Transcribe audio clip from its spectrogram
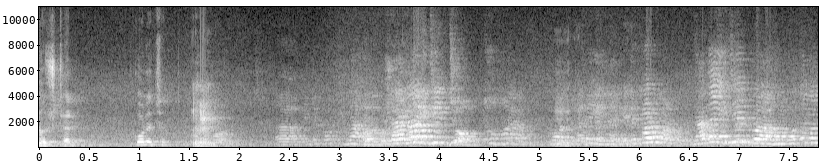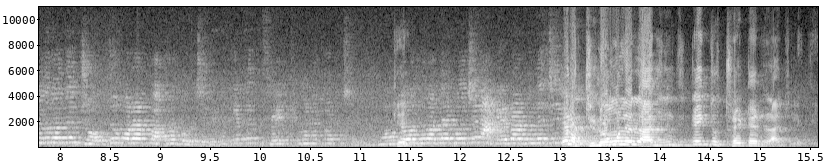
অনুষ্ঠান করেছেন। দাদা এই যে জব্দ মমতা বন্দ্যোপাধ্যায় করার কথা বলছেন এটা কি একটা থ্রেট মনে করছেন? কে? মমতা বন্দ্যোপাধ্যায় বলছেন আগের বার বলেছিলেন না না তৃণমূলের রাজনীতিটাই তো থ্রেটের রাজনীতি।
